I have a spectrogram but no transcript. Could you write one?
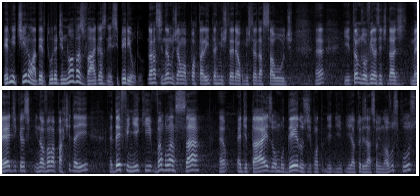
permitiram a abertura de novas vagas nesse período. Nós assinamos já uma portaria interministerial com o Ministério da Saúde né, e estamos ouvindo as entidades médicas e nós vamos, a partir daí, é, definir que vamos lançar é, editais ou modelos de, de, de autorização de novos cursos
